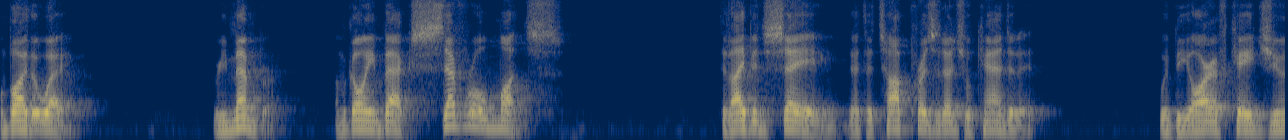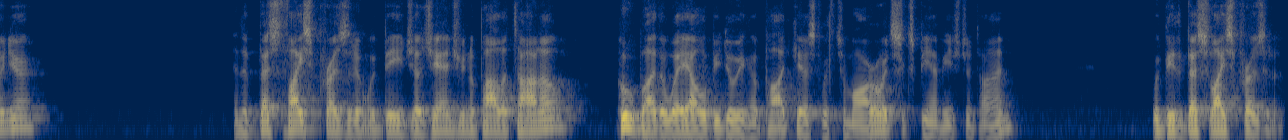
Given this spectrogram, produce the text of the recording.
And by the way, remember, I'm going back several months that I've been saying that the top presidential candidate would be RFK Jr. and the best vice president would be Judge Andrew Napolitano, who, by the way, I will be doing a podcast with tomorrow at 6 p.m. Eastern Time, would be the best vice president.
